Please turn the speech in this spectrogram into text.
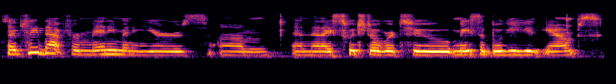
So I played that for many, many years. Um, and then I switched over to Mesa Boogie amps.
